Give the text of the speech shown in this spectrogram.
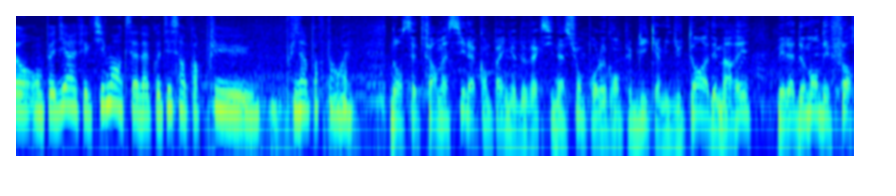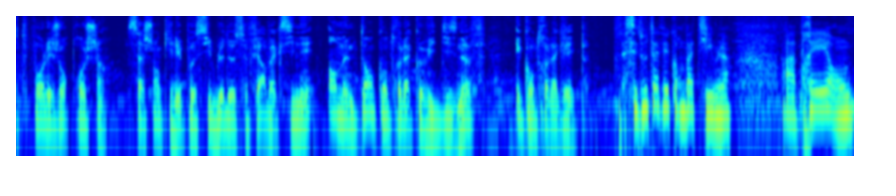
on peut dire effectivement que ça, d'un côté, c'est encore plus, plus important. Dans cette pharmacie, la campagne de vaccination pour le grand public a mis du temps à démarrer, mais la demande est forte pour les jours prochains, sachant qu'il est possible de se faire vacciner en même temps contre la Covid-19 et contre la grippe. C'est tout à fait compatible. Après, on,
